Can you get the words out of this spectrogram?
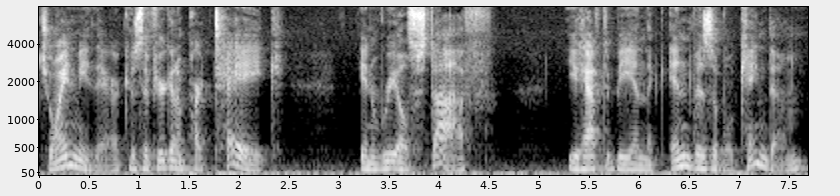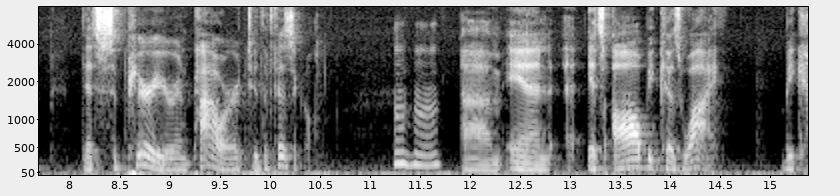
join me there because if you're going to partake in real stuff, you have to be in the invisible kingdom that's superior in power to the physical. mm-hmm. Um, and it's all because why? Because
